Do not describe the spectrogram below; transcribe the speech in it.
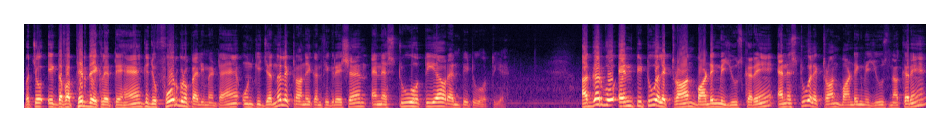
बच्चों, एक दफ़ा फिर देख लेते हैं कि जो फोर ग्रुप एलिमेंट हैं, उनकी जनरल इलेक्ट्रॉनिक कन्फिग्रेशन टू होती है और टू होती है। अगर वो टू इलेक्ट्रॉन बॉन्डिंग में यूज़ करें टू इलेक्ट्रॉन बॉन्डिंग में यूज़ ना करें,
